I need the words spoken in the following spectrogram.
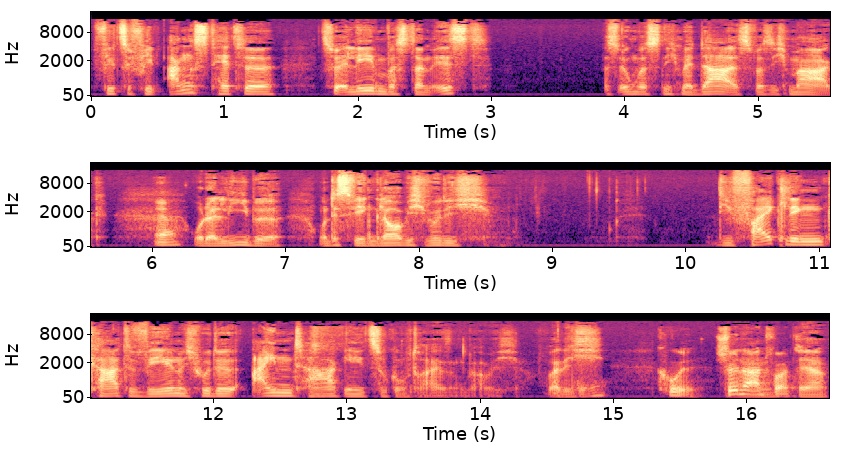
viel zu viel Angst hätte zu erleben, was dann ist, dass irgendwas nicht mehr da ist, was ich mag ja. oder liebe. Und deswegen glaube ich, würde ich die Feigling-Karte wählen und ich würde einen Tag in die Zukunft reisen, glaube ich, weil okay. ich cool, schöne ähm, Antwort. Ja,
